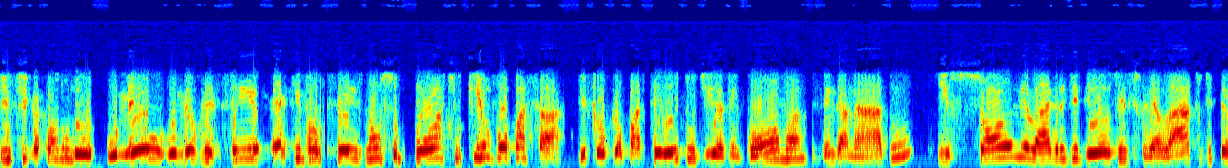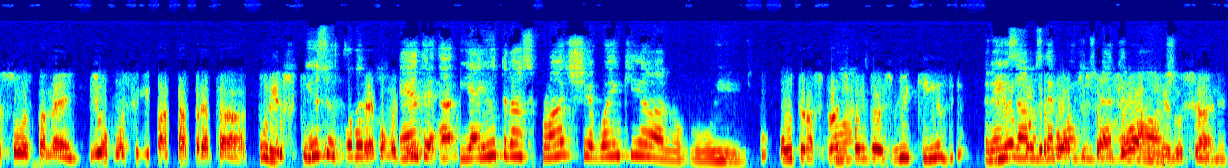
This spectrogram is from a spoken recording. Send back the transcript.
e fica com o Lulu. O meu, o meu receio é que vocês não suportem o que eu vou passar. E foi o que eu passei oito dias em coma, desenganado, e só o milagre de Deus, esse relato de pessoas também. E eu consegui passar por, essa, por isso tudo. Isso foi é, entre, a, e aí o transplante chegou em que ano, o O, o transplante foi em 2015. Três e eu sou devoto de São Jorge, Luciane.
